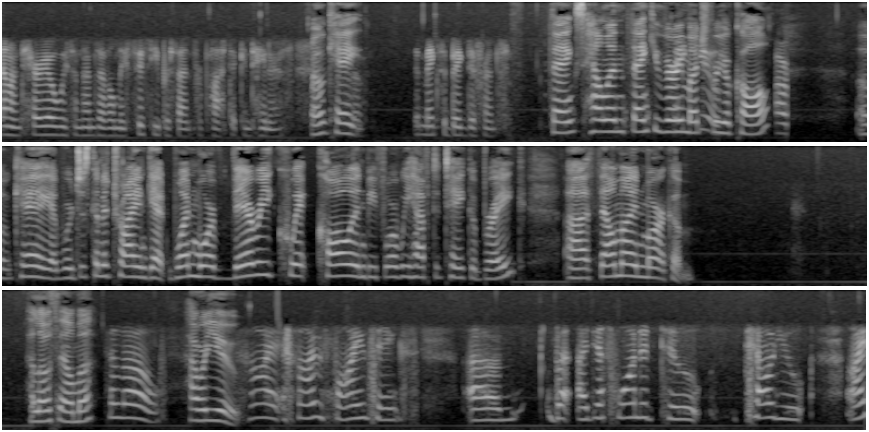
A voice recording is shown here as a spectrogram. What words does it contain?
In Ontario, we sometimes have only 50% for plastic containers. Okay. So it makes a big difference. Thanks, Helen. Thank you very Thank much you. for your call. Okay, we're just going to try and get one more very quick call in before we have to take a break. Uh, Thelma and Markham. Hello, Thelma. Hello. How are you? Hi, I'm fine, thanks. Um, but I just wanted to tell you I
